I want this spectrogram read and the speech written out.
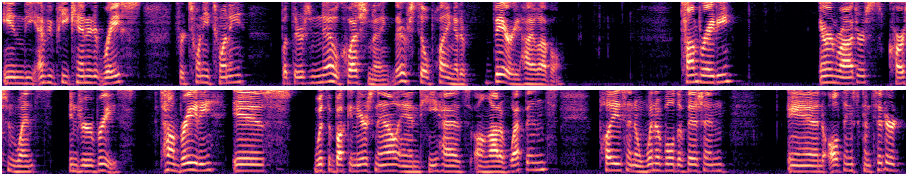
in the MVP candidate race for 2020, but there's no questioning they're still playing at a very high level. Tom Brady, Aaron Rodgers, Carson Wentz, and Drew Brees. Tom Brady is with the Buccaneers now, and he has a lot of weapons, plays in a winnable division, and all things considered,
